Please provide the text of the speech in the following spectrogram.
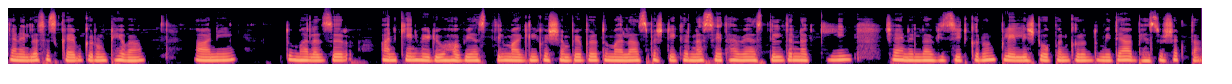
चॅनलला सबस्क्राईब करून ठेवा आणि तुम्हाला जर आणखीन व्हिडिओ हवे असतील मागील क्वेश्चन पेपर तुम्हाला स्पष्टीकरणासहित हवे असतील तर नक्की चॅनलला व्हिजिट करून प्लेलिस्ट ओपन करून तुम्ही ते अभ्यासू शकता.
